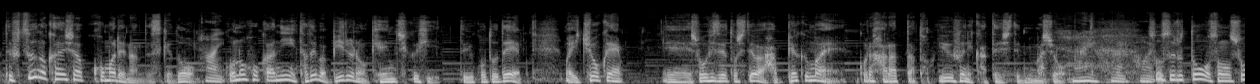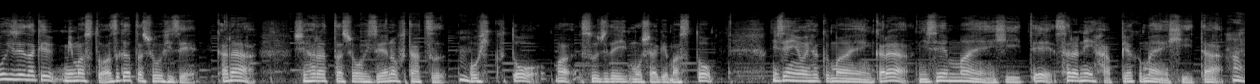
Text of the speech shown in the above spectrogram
ん、で普通の会社はここまでなんですけど、はい、この他に例えばビルの建築費ということで、まあ、1億円えー、消費税としては800万円。これ払ったというふうに仮定してみましょう、はいはいはい、そうするとその消費税だけ見ますと預かった消費税から支払った消費税の2つを引くと、うん、まあ、数字で申し上げますと2400万円から2000万円引いてさらに800万円引いた、はい、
